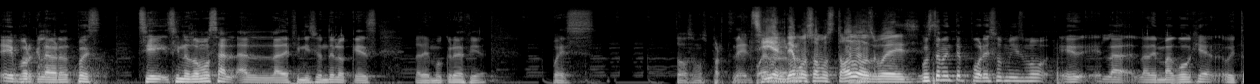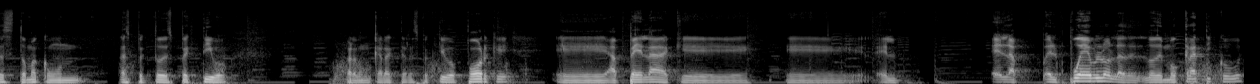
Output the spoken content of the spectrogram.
Eh, porque la verdad, pues, si, si nos vamos a, a la definición de lo que es la democracia, pues todos somos parte del Sí, pueblo, el ¿no? demo somos todos, güey. Justamente por eso mismo, eh, la, la demagogia ahorita se toma como un aspecto despectivo, perdón, un carácter despectivo, porque eh, apela a que eh, el, el, el pueblo, la lo democrático, güey,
